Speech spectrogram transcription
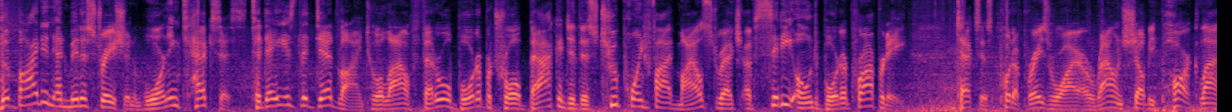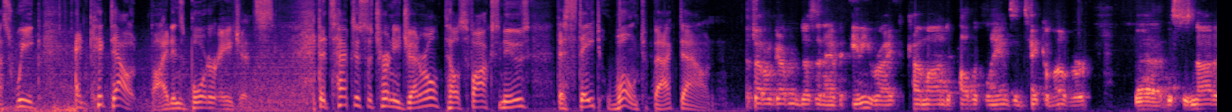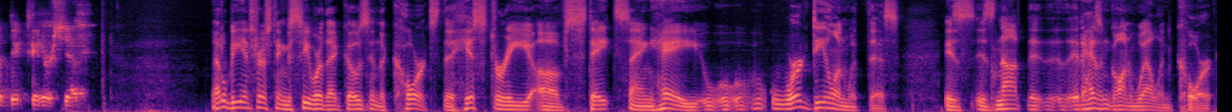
The Biden administration warning Texas today is the deadline to allow federal Border Patrol back into this 2.5 mile stretch of city owned border property. Texas put up razor wire around Shelby Park last week and kicked out Biden's border agents. The Texas Attorney General tells Fox News the state won't back down. The federal government doesn't have any right to come onto public lands and take them over. Uh, this is not a dictatorship. That'll be interesting to see where that goes in the courts. The history of states saying, "Hey, we're dealing with this," is is not. It hasn't gone well in court.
